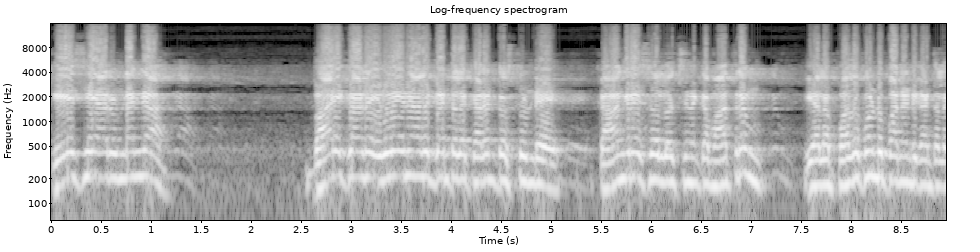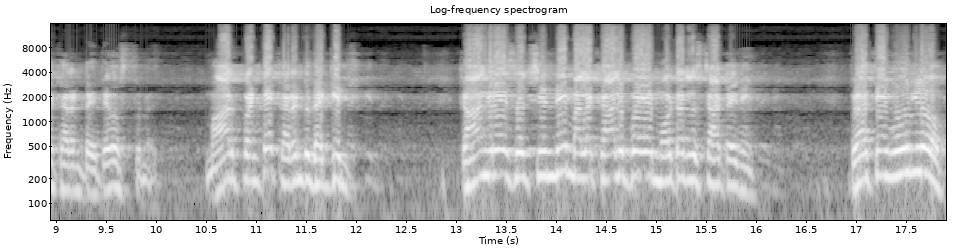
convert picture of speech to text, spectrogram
కేసీఆర్ ఉండంగా బాయికాడ ఇరవై నాలుగు గంటల కరెంట్ వస్తుండే కాంగ్రెస్ వాళ్ళు వచ్చినాక మాత్రం ఇలా పదకొండు పన్నెండు గంటల కరెంట్ అయితే వస్తున్నది. మార్పు అంటే కరెంటు తగ్గింది. కాంగ్రెస్ వచ్చింది మళ్ళా కాలిపోయే మోటార్లు స్టార్ట్ అయినాయి. ప్రతి ఊర్లో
